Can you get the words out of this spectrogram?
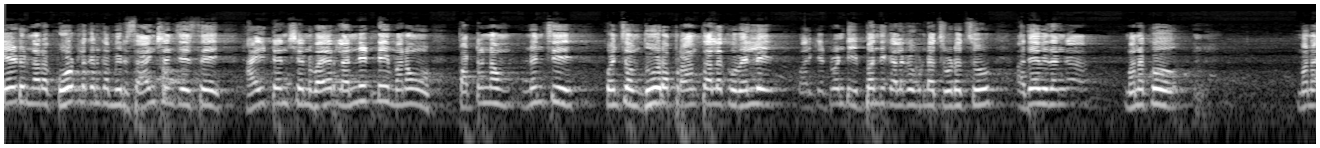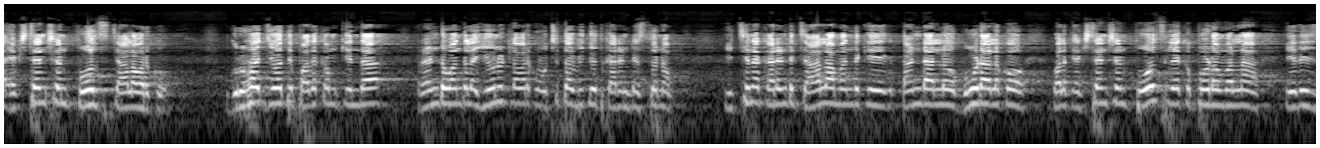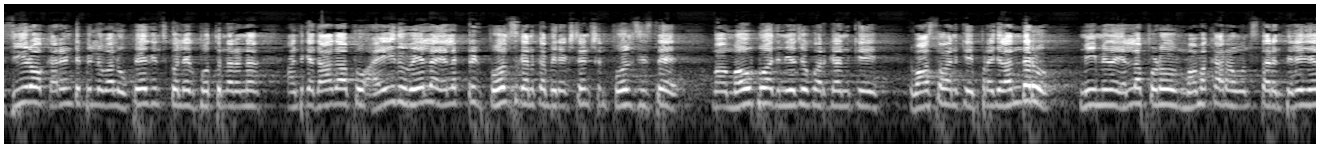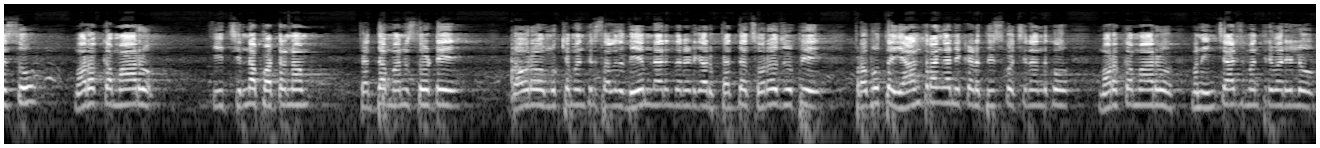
ఏడున్నర కోట్లు కనుక మీరు శాంక్షన్ చేస్తే హై టెన్షన్ వైర్లు అన్నింటినీ మనం పట్టణం నుంచి కొంచెం దూర ప్రాంతాలకు వెళ్ళి వారికి ఎటువంటి ఇబ్బంది కలగకుండా చూడొచ్చు. అదేవిధంగా మనకు మన ఎక్స్టెన్షన్ పోల్స్ చాలా వరకు. గృహజ్యోతి పథకం కింద రెండు వందల యూనిట్ల వరకు ఉచిత విద్యుత్ కరెంట్ ఇస్తున్నాం. ఇచ్చిన కరెంట్ చాలా మందికి తండాల్లో గూడాలకు వాళ్ళకి ఎక్స్టెన్షన్ పోల్స్ లేకపోవడం వలన ఇది జీరో కరెంటు బిల్లు వాళ్ళు ఉపయోగించుకోలేకపోతున్నారన్న అందుకే దాదాపు ఐదు వేల ఎలక్ట్రిక్ పోల్స్ కనుక మీరు ఎక్స్టెన్షన్ పోల్స్ ఇస్తే మా మహబూబాద్ నియోజకవర్గానికి వాస్తవానికి ప్రజలందరూ మీ మీద ఎల్లప్పుడూ మమకారం ఉంచుతారని తెలియజేస్తూ మరొక్క మారు ఈ చిన్న పట్టణం పెద్ద మనసుతోటి గౌరవ ముఖ్యమంత్రి సలహా బిఎం నరేందర్ రెడ్డి గారు పెద్ద చొరవ చూపి ప్రభుత్వ యాంత్రాంగాన్ని ఇక్కడ తీసుకొచ్చినందుకు మరొక మారు మన ఇన్ఛార్జ్ మంత్రి వర్యులు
